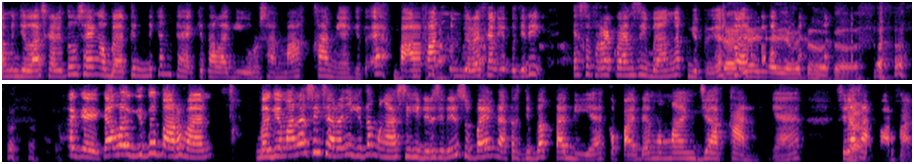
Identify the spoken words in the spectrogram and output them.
eh, menjelaskan itu saya ngebatin ini kan kayak kita lagi urusan makan ya gitu. Eh Pak Arfan menjelaskan itu. Jadi ya sefrekuensi banget gitu ya. Iya iya iya betul betul. Oke, okay, kalau gitu Pak Arfan, bagaimana sih caranya kita mengasihi diri sendiri supaya nggak terjebak tadi ya kepada memanjakan ya? Silakan ya. Pak Arfan.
